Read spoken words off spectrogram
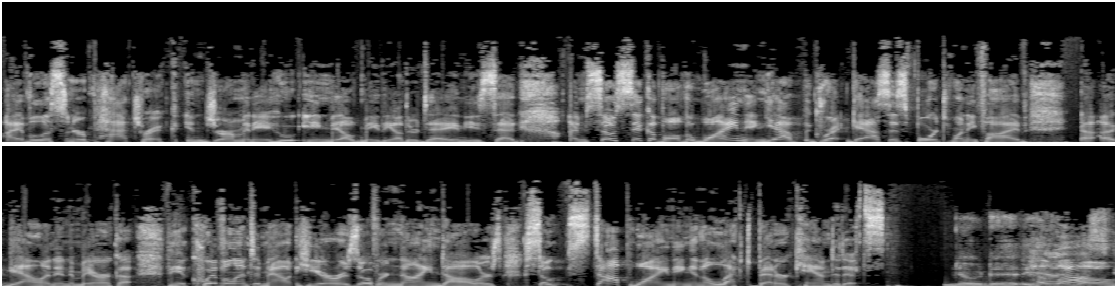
I have a listener, Patrick, in Germany, who emailed me the other day, and he said, "I'm so sick of all the whining. Yeah, gas is four twenty five uh, a gallon in America. The equivalent amount here is over nine dollars. So stop whining and elect better candidates." No, did yeah, hello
